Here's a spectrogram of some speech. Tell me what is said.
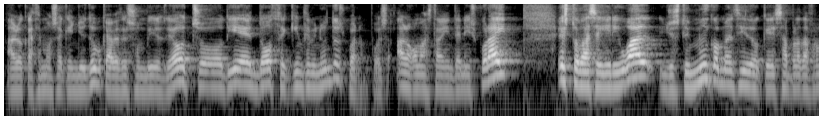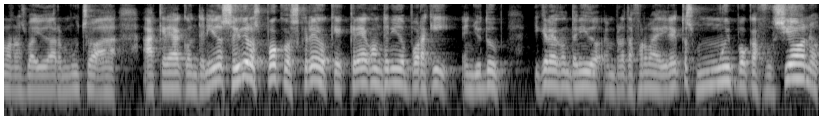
a lo que hacemos aquí en YouTube, que a veces son vídeos de 8, 10, 12, 15 minutos. Bueno, pues algo más también tenéis por ahí. Esto va a seguir igual. Yo estoy muy convencido que esa plataforma nos va a ayudar mucho a, crear contenido. Soy de los pocos, creo, que crea contenido por aquí en YouTube y crea contenido en plataforma de directos. Muy poca fusión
